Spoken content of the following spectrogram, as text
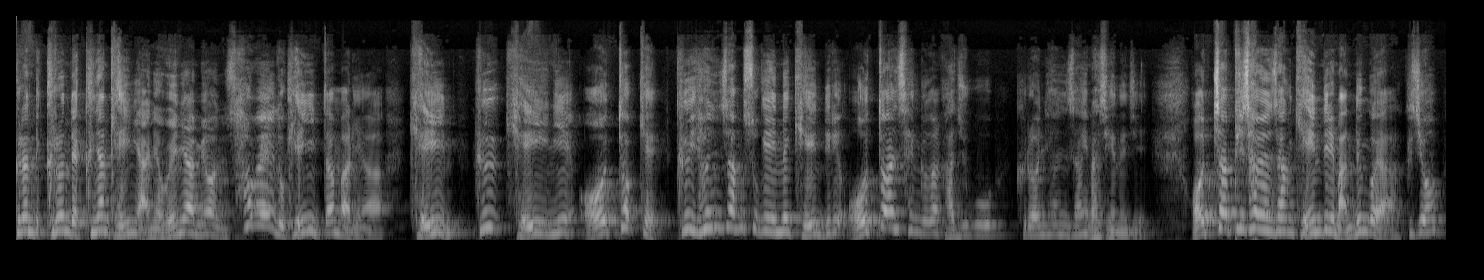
그런데 그런데 그냥 개인이 아니야. 왜냐하면 사회에도 개인이 있단 말이야. 개인 그 개인이 어떻게 그 현상 속에 있는 개인들이 어떠한 생각을 가지고 그런 현상이 발생했는지 어차피 사회 현상은 개인들이 만든 거야. 그죠?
